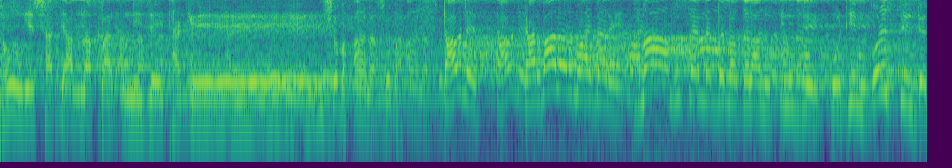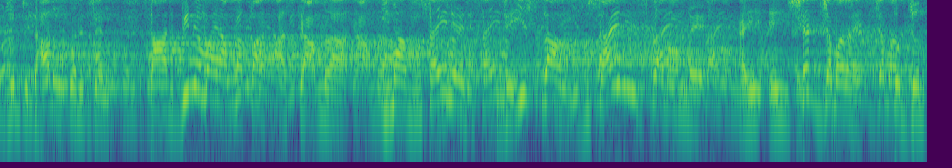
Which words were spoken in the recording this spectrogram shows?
সঙ্গে সাথে আল্লাহ পাক নিজেই থাকে। তাহলে কারবালার ময়দানে ইমাম হুসাইন রাদিয়াল্লাহু তাআলা তিনি যে কঠিন পরিস্থিতিতে ধৈর্য ধারণ করেছেন, তার বিনিময়ে আল্লাহ পাক আজকে আমরা ইমাম হুসাইনের যে ইসলাম, হুসাইনি ইসলাম আমরা এই এই শেষ জামানায় পর্যন্ত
